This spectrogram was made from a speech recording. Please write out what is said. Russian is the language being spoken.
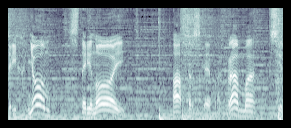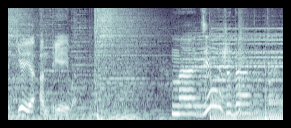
Тряхнем стариной. Авторская программа Сергея Андреева. Надежда,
